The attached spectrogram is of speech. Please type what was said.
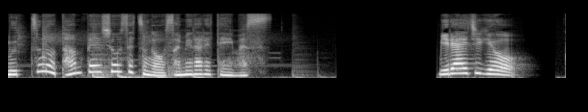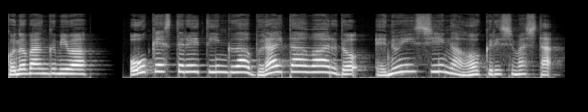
6つの短編小説が収められています。未来事業この番組はオーケストレーティング・ア・ブライター・ワールド NEC がお送りしました。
